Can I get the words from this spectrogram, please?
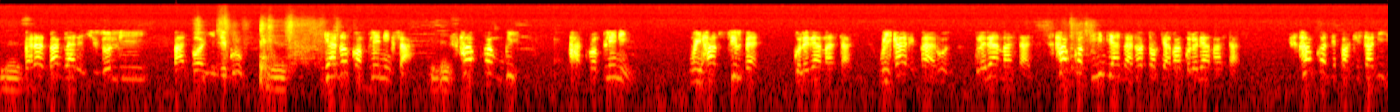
Yes. Whereas Bangladesh is only bad boy in the group. Yes. They are not complaining, sir. Yes. How come we are complaining? We have still been colonial masters. We can't repair roads, colonial masters. How come the Indians are not talking about colonial masters? How come the Pakistanis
